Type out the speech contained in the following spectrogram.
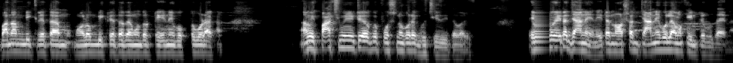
বাদাম বিক্রেতা মলম বিক্রেতাদের মতো ট্রেনে বক্তব্য রাখা আমি পাঁচ মিনিটে ওকে প্রশ্ন করে গুছিয়ে দিতে পারি। এবং এটা জানেন এটা নসাদ জানে বলে আমাকে ইন্টারভিউ দেয় না।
